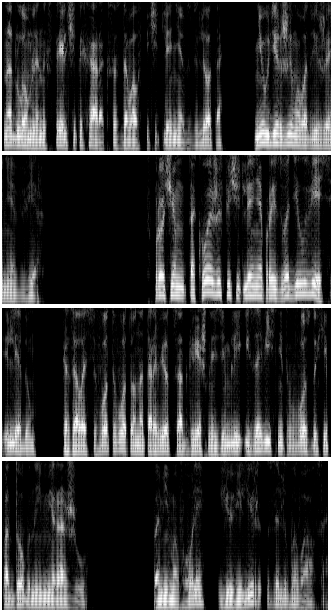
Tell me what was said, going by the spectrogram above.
надломленных стрельчатых арок создавал впечатление взлета, неудержимого движения вверх. Впрочем, такое же впечатление производил весь Ледум. Казалось, вот-вот он оторвется от грешной земли и зависнет в воздухе, подобный миражу. Помимо воли, ювелир залюбовался.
